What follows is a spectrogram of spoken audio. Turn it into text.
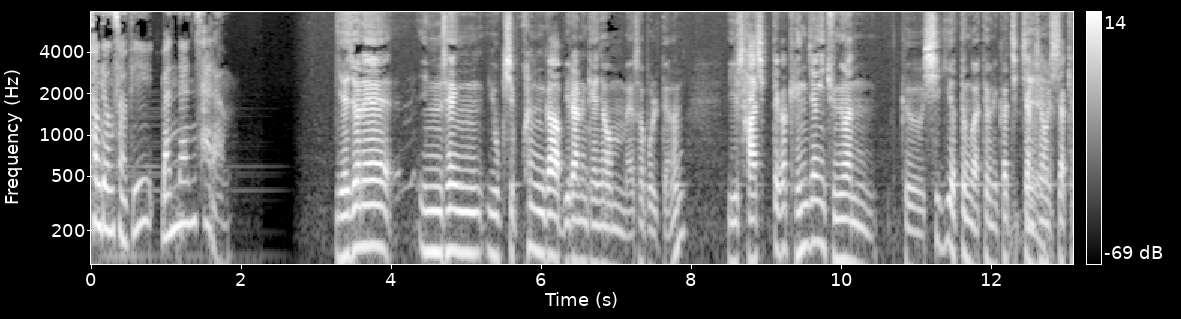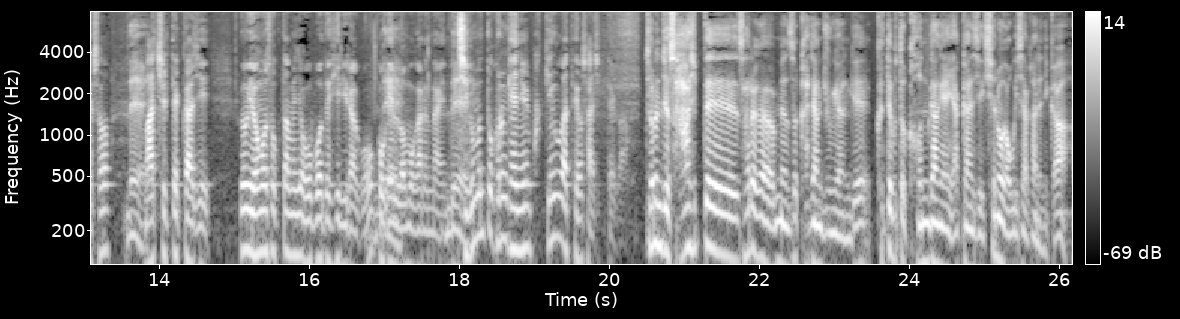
성경섭이 만난 사람 예전에 인생 60 환갑이라는 개념에서 볼 때는 이 40대가 굉장히 중요한 그 시기였던 것 같아요. 그러니까 직장 생활 네. 시작해서 네. 마칠 때까지 그 영어 속담에 over the hill이라고 고개를 네. 넘어가는 나이인데 네. 지금은 또 그런 개념이 바뀐 것 같아요. 40대가. 저는 이제 40대 살아가면서 가장 중요한 게 그때부터 건강에 약간씩 신호가 오기 시작하니까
